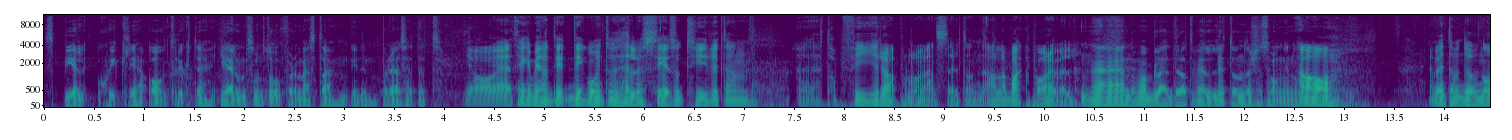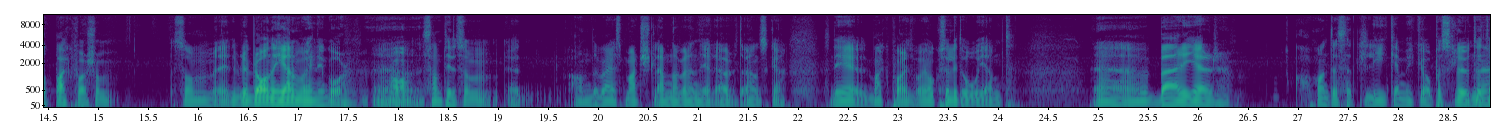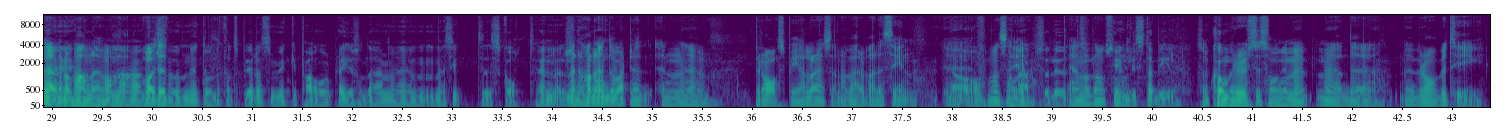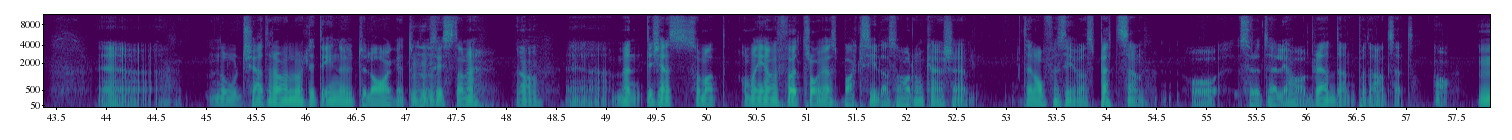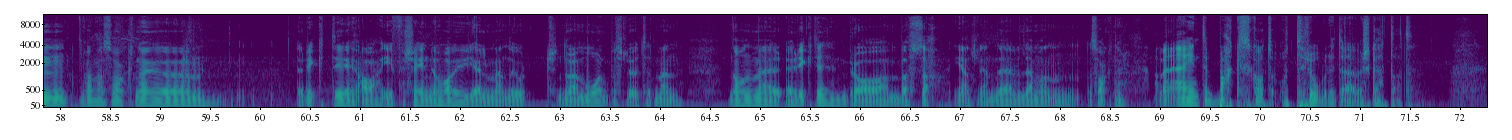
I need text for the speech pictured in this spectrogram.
spelskickliga avtryckte Hjelm som står för det mesta på det här sättet. Ja, jag tänker mer att det, det går inte heller att se så tydligt en eh, topp fyra på någon vänster, utan alla backpar är väl Nej, de har bläddrat väldigt under säsongen. Ja. Jag vet inte om det var något backpar som, som det blev bra när Hjelm var inne igår. Eh, Ja. Samtidigt som eh, Anderbergs match lämnar väl en del övrigt att önska. Så det backparet var ju också lite ojämnt. Eh, Berger har man inte sett lika mycket av på slutet, Nej, även om han, han har varit ett, försvunnit och inte fått spela så mycket powerplay och sådär med, med sitt eh, skott heller. Men så. han har ändå varit en, en eh, bra spelare sedan han värvades in. eh, ja, får man säga. absolut. En av de som, Hyggligt stabil. som kommer ur säsongen med, med, med bra betyg. Eh, Nordsäter har väl varit lite in och ut ur laget Mm. på sistone. Ja, Eh, Men det känns som att om man jämför Trojas backsida så har de kanske den offensiva spetsen och Södertälje har bredden på ett annat sätt. mm. ja man saknar ju mm, riktig, ja i och för sig nu har ju Hjelm ändå gjort några mål på slutet men någon med riktigt bra bössa egentligen. Det är väl det man saknar. Ja, men är inte backskott otroligt överskattat?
